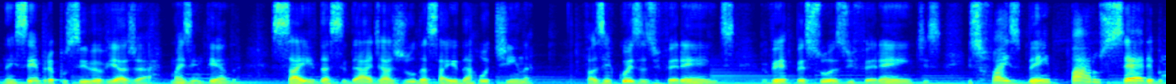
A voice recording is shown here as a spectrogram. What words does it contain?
Nem sempre é possível viajar, mas entenda: sair da cidade ajuda a sair da rotina. Fazer coisas diferentes, ver pessoas diferentes, isso faz bem para o cérebro,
